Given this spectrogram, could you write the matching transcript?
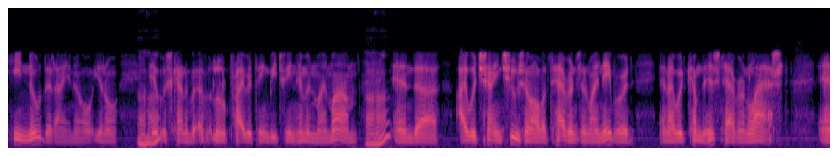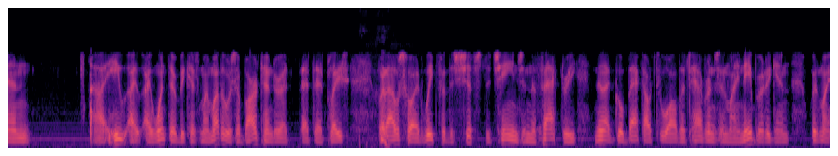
he knew that I know. You know, Uh-huh. it was kind of a, a little private thing between him and my mom. Uh-huh. And uh, I would shine shoes in all the taverns in my neighborhood, and I would come to his tavern last. And uh, he, I, I went there because my mother was a bartender at, at that place, but also I'd wait for the shifts to change in the factory, and then I'd go back out to all the taverns in my neighborhood again with my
